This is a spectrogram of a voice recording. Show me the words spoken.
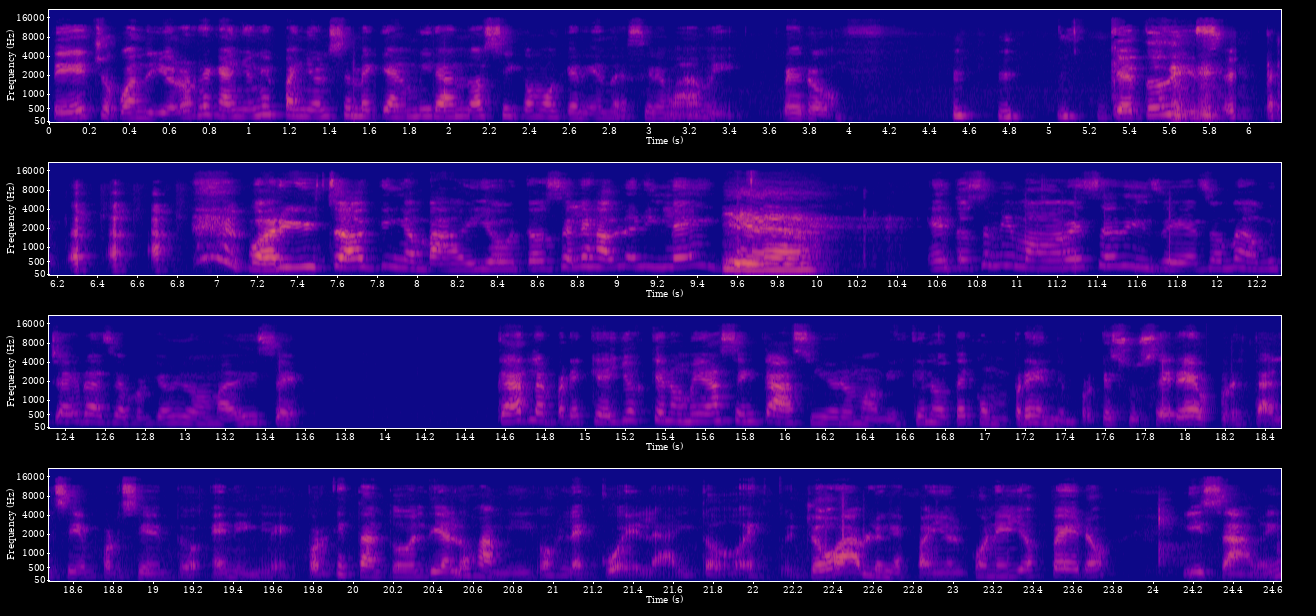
De hecho, cuando yo los regaño en español, se me quedan mirando así como queriendo decir, mami, pero, ¿qué tú dices? What are you talking about? Y yo entonces les hablo en inglés. Yeah. Entonces mi mamá a veces dice, eso me da mucha gracia porque mi mamá dice, Carla, pero es que ellos que no me hacen caso, y yo no, mami, es que no te comprenden porque su cerebro está al 100% en inglés, porque están todo el día los amigos, la escuela y todo esto. Yo hablo en español con ellos, pero, y saben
